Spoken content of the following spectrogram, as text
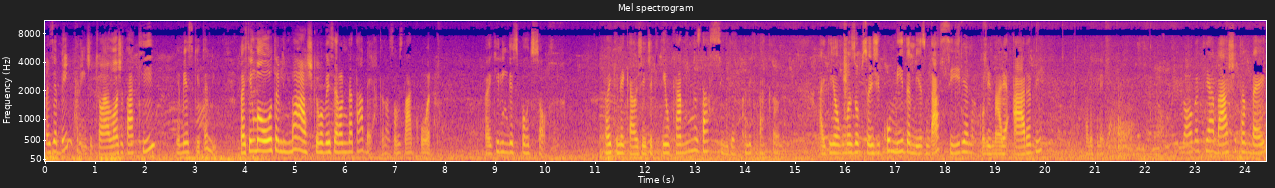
Mas é bem em frente aqui, ó. A loja tá aqui e a mesquita ali. Mas tem uma outra ali embaixo que eu vou ver se ela ainda tá aberta. Nós vamos lá agora. Olha que lindo esse pôr do sol. Olha que legal, gente. Aqui tem o Caminhos da Síria. Olha que bacana. Aí tem algumas opções de comida mesmo da Síria, na culinária árabe. Olha que legal. Logo aqui abaixo também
